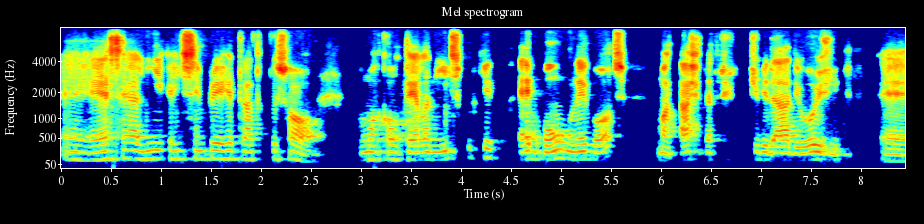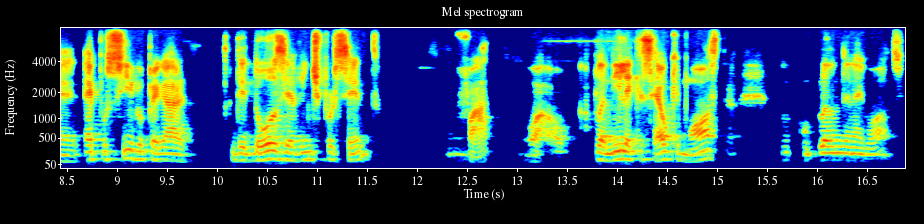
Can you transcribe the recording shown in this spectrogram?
é, essa é a linha que a gente sempre retrata o pessoal uma cautela nisso, porque é bom o negócio, uma taxa de atratividade hoje é, é possível pegar de 12% a 20%, um fato, a planilha Excel que mostra com plano de negócio,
